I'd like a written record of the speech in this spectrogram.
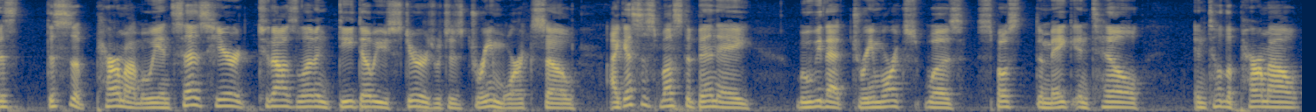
This this is a Paramount movie and says here 2011 DW Studios, which is DreamWorks. So I guess this must have been a movie that DreamWorks was supposed to make until until the Paramount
